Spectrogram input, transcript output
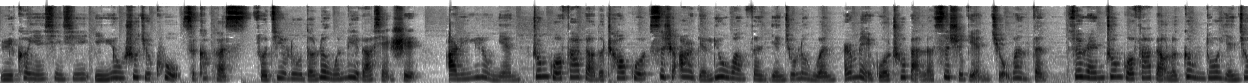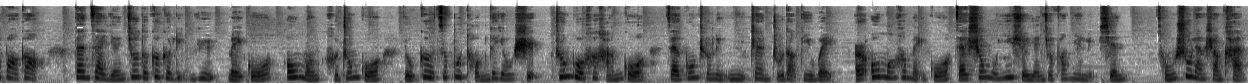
与科研信息引用数据库 Scopus 所记录的论文列表显示。二零一六年，中国发表的超过四十二点六万份研究论文，而美国出版了四十点九万份。虽然中国发表了更多研究报告，但在研究的各个领域，美国、欧盟和中国有各自不同的优势。中国和韩国在工程领域占主导地位，而欧盟和美国在生物医学研究方面领先。从数量上看，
